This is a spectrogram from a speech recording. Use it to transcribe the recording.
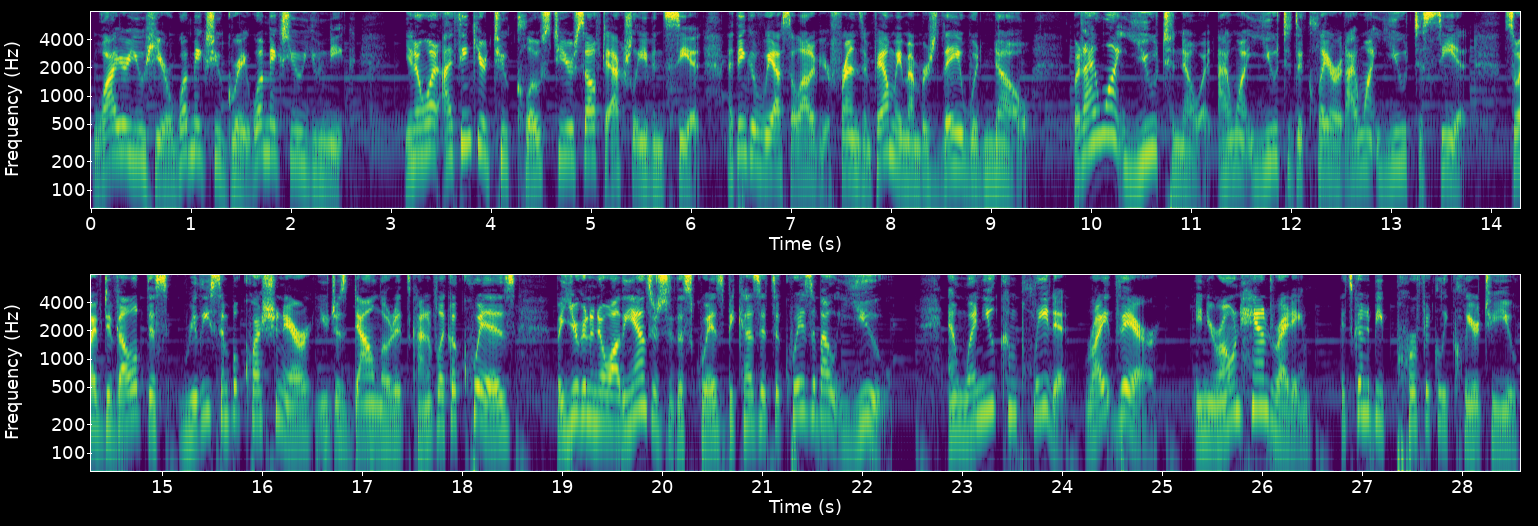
Why are you here? What makes you great? What makes you unique? You know what? I think you're too close to yourself to actually even see it. I think if we asked a lot of your friends and family members, they would know. But I want you to know it. I want you to declare it. I want you to see it. So I've developed this really simple questionnaire. You just download it. It's kind of like a quiz, but you're going to know all the answers to this quiz because it's a quiz about you. And when you complete it right there in your own handwriting, it's going to be perfectly clear to you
